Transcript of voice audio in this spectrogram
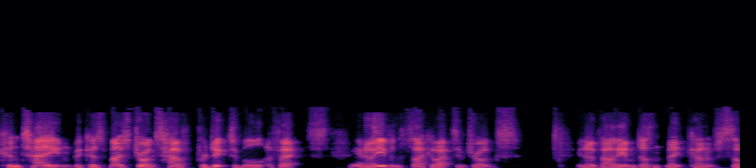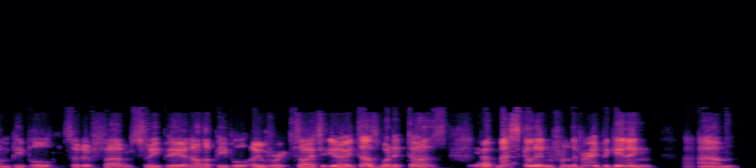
contain because most drugs have predictable effects. Yes. you know even psychoactive drugs you know valium doesn't make kind of some people sort of um, sleepy and other people overexcited. You know it does what it does. Yeah. but mescaline from the very beginning um,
